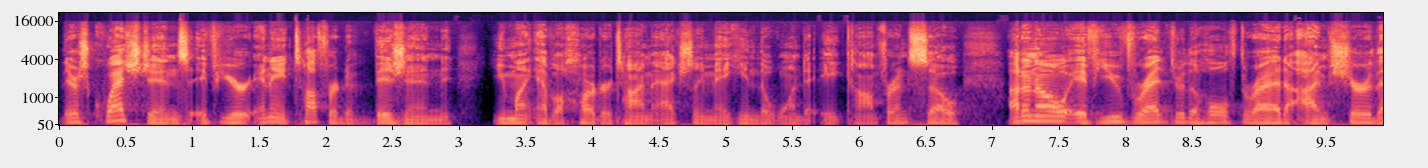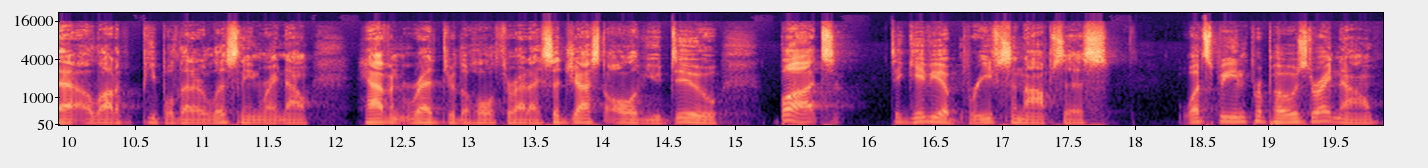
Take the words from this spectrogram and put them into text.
there's questions if you're in a tougher division, you might have a harder time actually making the one to eight conference. So I don't know if you've read through the whole thread. I'm sure that a lot of people that are listening right now haven't read through the whole thread. I suggest all of you do. But to give you a brief synopsis, what's being proposed right now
